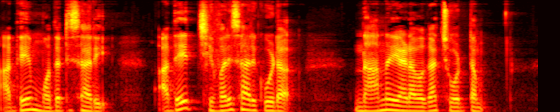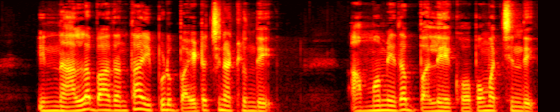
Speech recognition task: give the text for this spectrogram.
అదే మొదటిసారి అదే చివరిసారి కూడా నాన్న ఏడవగా చూడటం. ఇన్నాళ్ళ బాధంతా ఇప్పుడు బయటొచ్చినట్లుంది. అమ్మ మీద భలే కోపం వచ్చింది.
